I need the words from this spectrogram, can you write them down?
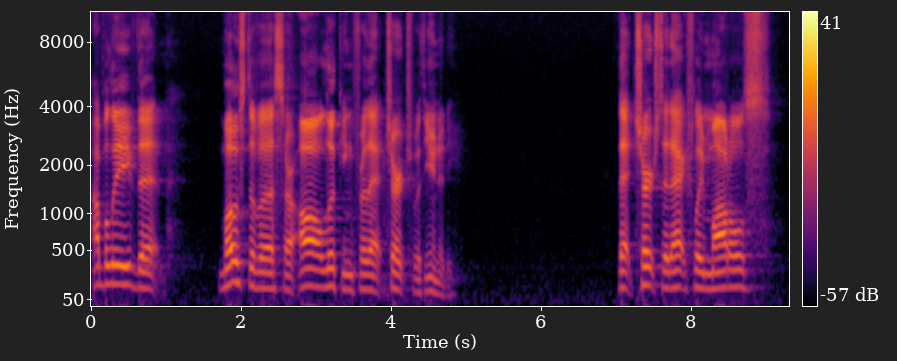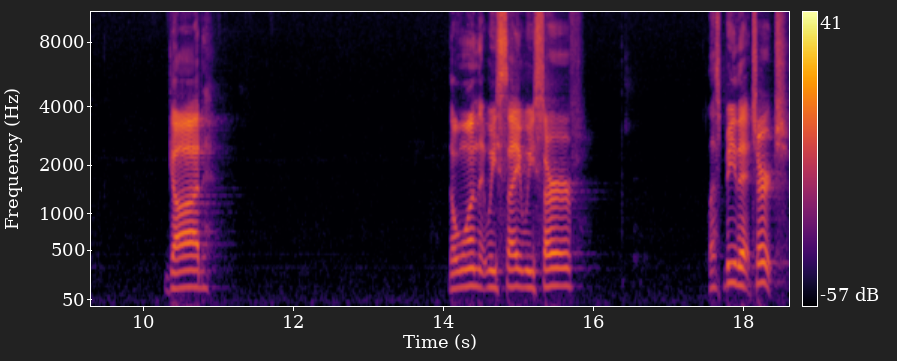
I believe that most of us are all looking for that church with unity. That church that actually models God the one that we say we serve. Let's be that church.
